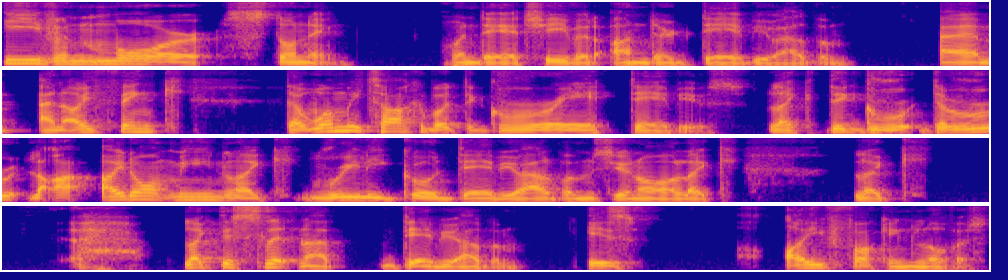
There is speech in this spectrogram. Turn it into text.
even more stunning when they achieve it on their debut album. Um, and I think that when we talk about the great debuts, like the the I- don't mean like really good debut albums, you know, like like like the Slipknot debut album is I fucking love it,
